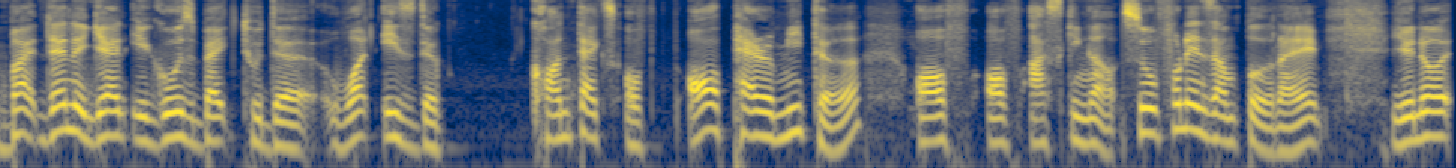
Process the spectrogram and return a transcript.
But then again, it goes back to the what is the context of or parameter of of asking out. So, for example, right, you know,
